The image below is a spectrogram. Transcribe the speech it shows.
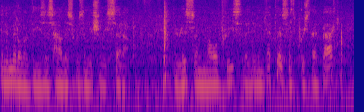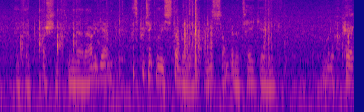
in the middle of these is how this was initially set up. There is some old grease that I didn't get so let's push that back. Take that brush and clean that out again. That's particularly stubborn, that grease, so I'm going to take a, a little pick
